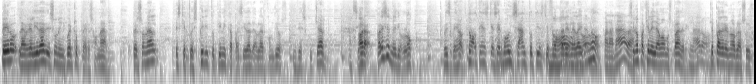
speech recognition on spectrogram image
pero la realidad es un encuentro personal. Personal es que tu espíritu tiene capacidad de hablar con Dios y de escucharlo. Así Ahora, parece medio loco. Pues, pero no, tienes que ser muy santo, tienes que flotar No, en el aire. no, No, para nada. Si no, ¿para qué le llamamos padre? Claro. ¿Qué padre no habla a su hijo?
